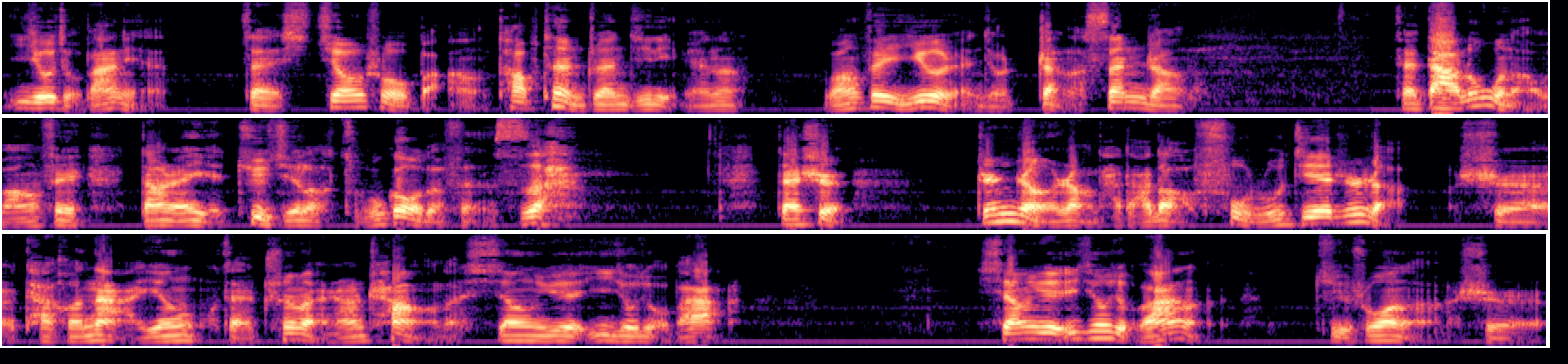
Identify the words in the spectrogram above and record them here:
一九九八年在销售榜 Top Ten 专辑里面呢，王菲一个人就占了三张。在大陆呢，王菲当然也聚集了足够的粉丝啊，但是。真正让她达到妇孺皆知的是，她和那英在春晚上唱的《相约一九九八》。《相约一九九八》呢，据说呢是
